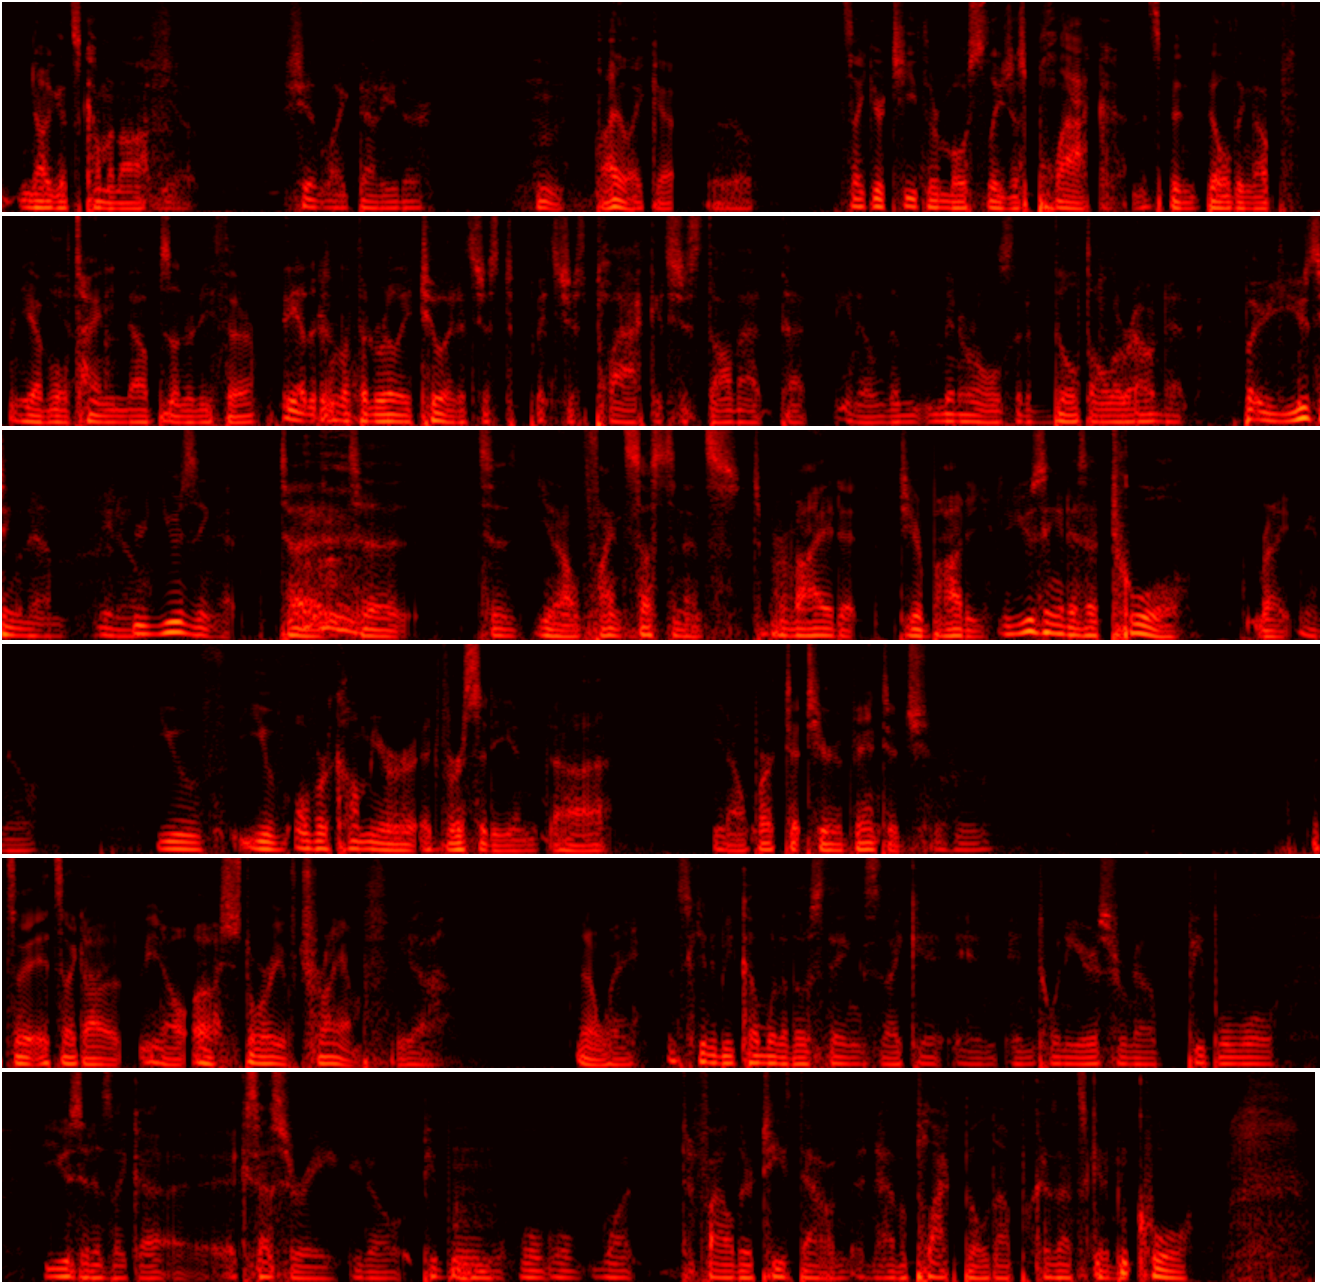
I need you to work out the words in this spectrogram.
nuggets coming off. Yeah. She didn't like that either. Hmm. I like it. I. It's like your teeth are mostly just plaque that's been building up, and you have little tiny nubs underneath there. Yeah, there's nothing really to it. It's just it's just plaque. It's just all that that you know the minerals that have built all around it. But you're using them, you know. You're using it to to to you know find sustenance to provide it to your body. You're using it as a tool, Right. you know. You've you've overcome your adversity and uh, you know worked it to your advantage. Mm-hmm. It's a it's like a you know a story of triumph Yeah, in a way. it's going to become one of those things. Like in in 20 years from now, people will use it as like a accessory. You know, people Mhm. will, will want to file their teeth down and have a plaque build up because that's going to be cool.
